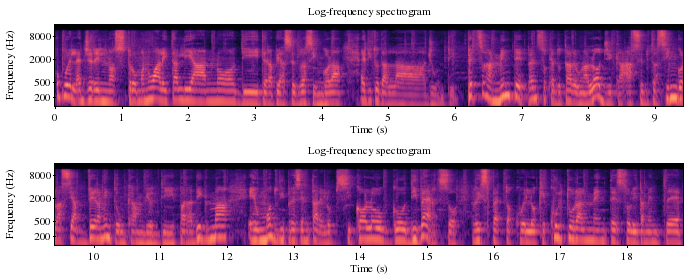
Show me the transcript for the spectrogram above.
oppure leggere il nostro manuale italiano di terapia seduta singola edito dalla Giunti. Personalmente Personalmente penso che adottare una logica a seduta singola sia veramente un cambio di paradigma e un modo di presentare lo psicologo diverso rispetto a quello che culturalmente solitamente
